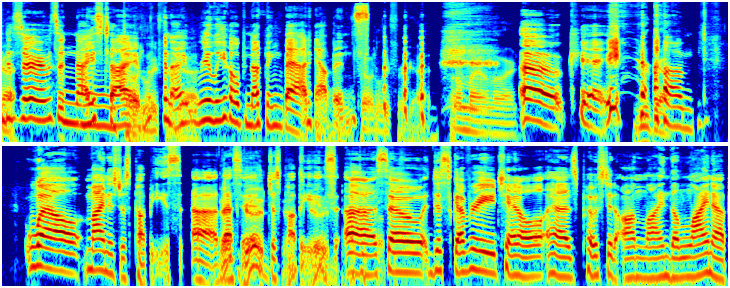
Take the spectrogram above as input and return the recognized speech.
forgot. deserves a nice I time. totally and I really hope nothing bad I happens. totally forgot. Oh my lord. Okay. You go. Um, well, mine is just puppies. Uh, That's that's, it, just That's puppies. Uh, so Discovery Channel has posted online the lineup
